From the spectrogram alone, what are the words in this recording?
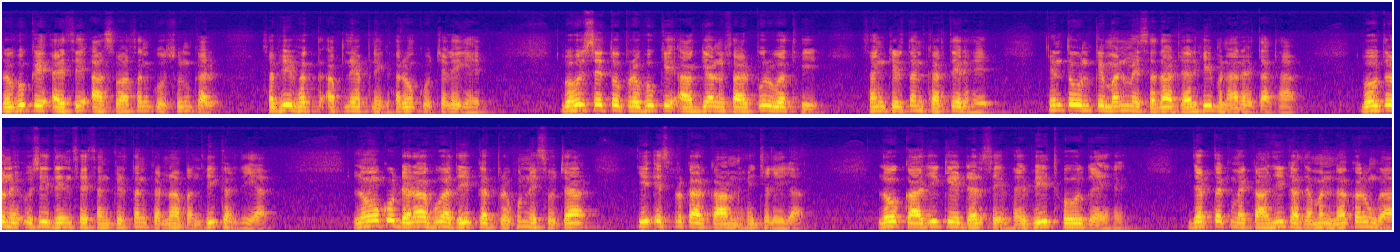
प्रभु के ऐसे आश्वासन को सुनकर सभी भक्त अपने अपने घरों को चले गए। बहुत से तो प्रभु के आज्ञानुसार पूर्वत ही संकीर्तन करते रहे, किंतु उनके मन में सदा डर ही बना रहता था। बहुतों ने उसी दिन से संकीर्तन करना बंद ही कर दिया। लोगों को डरा हुआ देखकर प्रभु ने सोचा कि इस प्रकार काम नहीं चलेगा। लोग काजी के डर से भयभीत हो गए हैं। जब तक मैं काजी का दमन न करूँगा,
